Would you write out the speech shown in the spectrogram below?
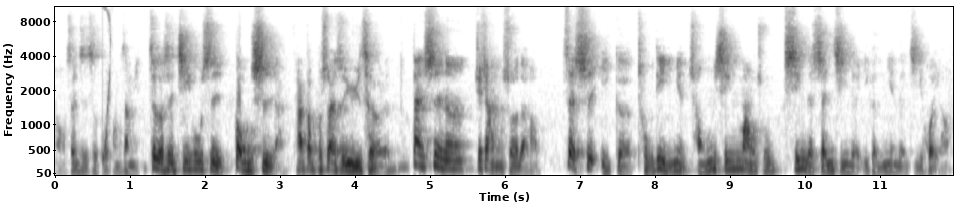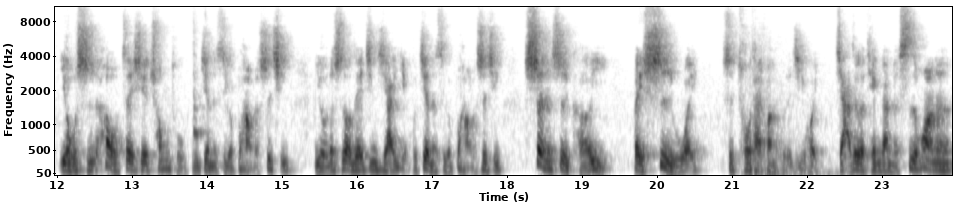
哦，甚至是国防上面，这个是几乎是共识啊，它都不算是预测了。但是呢，就像我们说的哈。这是一个土地里面重新冒出新的生机的一个年的机会啊！有时候这些冲突不见得是一个不好的事情，有的时候这些经济压力也不见得是个不好的事情，甚至可以被视为是脱胎换骨的机会。甲这个天干的四化呢，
